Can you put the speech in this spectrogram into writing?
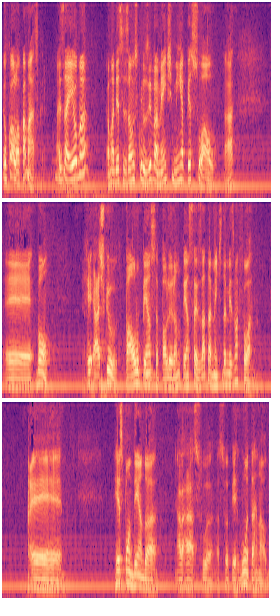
eu coloco a máscara. Mas aí é uma, é uma decisão exclusivamente minha pessoal. Tá? É, bom, acho que o Paulo pensa, Paulo Irano pensa exatamente da mesma forma. É, respondendo a, a, a, sua, a sua pergunta, Arnaldo,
